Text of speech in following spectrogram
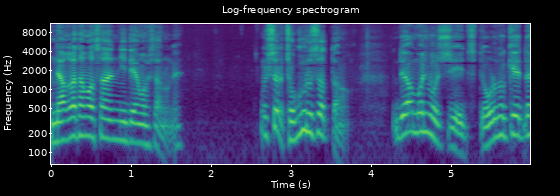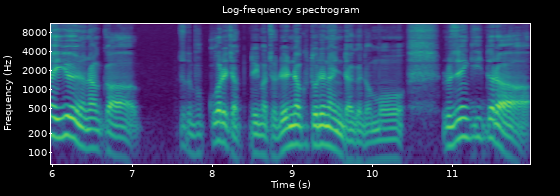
長玉さんに電話したのね。そしたら直留守だったの。で、あ、もしもし、つって、俺の携帯いよいよなんか、ちょっとぶっ壊れちゃって、今ちょっと連絡取れないんだけども、留守電聞いたら、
